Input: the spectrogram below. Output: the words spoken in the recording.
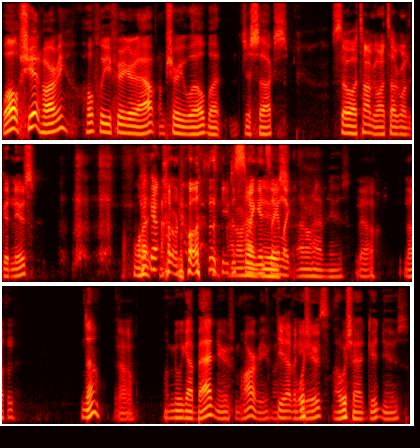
Well, shit, Harvey. Hopefully you figure it out. I'm sure you will, but it just sucks. So, uh, Tom, you want to tell everyone the good news? What? I don't know. you I just don't swing have in saying like, I don't have news. no, nothing. No. No. I mean, we got bad news from Harvey. but Do you have I any wish- news? I wish I had good news.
